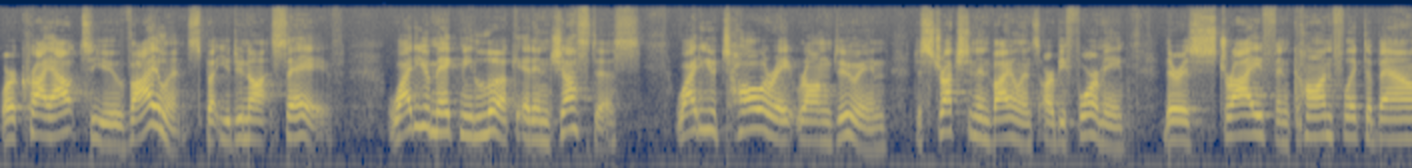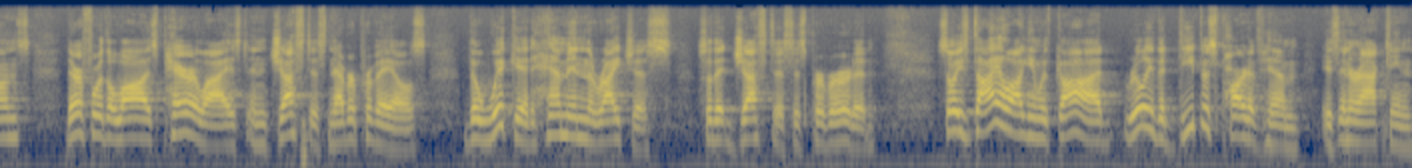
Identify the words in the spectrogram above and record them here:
Or cry out to you, violence, but you do not save? Why do you make me look at injustice? Why do you tolerate wrongdoing? Destruction and violence are before me. There is strife and conflict abounds. Therefore, the law is paralyzed and justice never prevails. The wicked hem in the righteous so that justice is perverted. So he's dialoguing with God. Really, the deepest part of him is interacting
